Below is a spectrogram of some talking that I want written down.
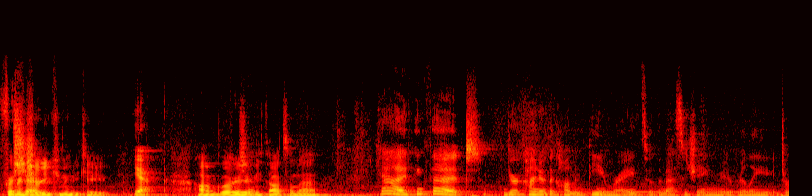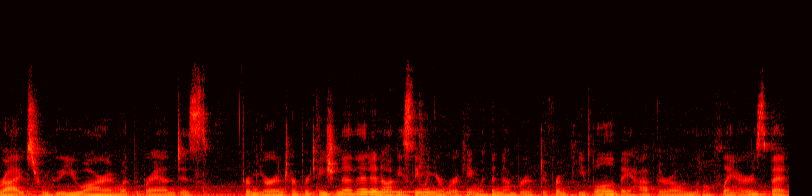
for sure. make sure. sure. you communicate. yeah. Um, Gloria, Sure. any thoughts on that? Yeah, I think that you're kind of the common theme, right? So the messaging it really derives from who you are and what the brand is from your interpretation of it. And obviously, when you're working with a number of different people, they have their own little flares. But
